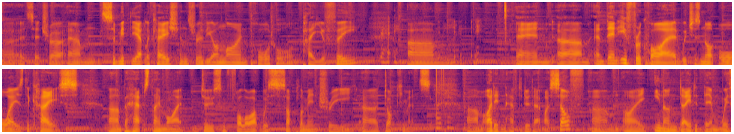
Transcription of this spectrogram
uh, etc. Um, submit the application through the online portal and pay your fee. Right. Um, and um, and then, if required, which is not always the case, um, perhaps they might do some follow up with supplementary uh, documents. Okay. Um, I didn't have to do that myself. Um, I inundated them with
